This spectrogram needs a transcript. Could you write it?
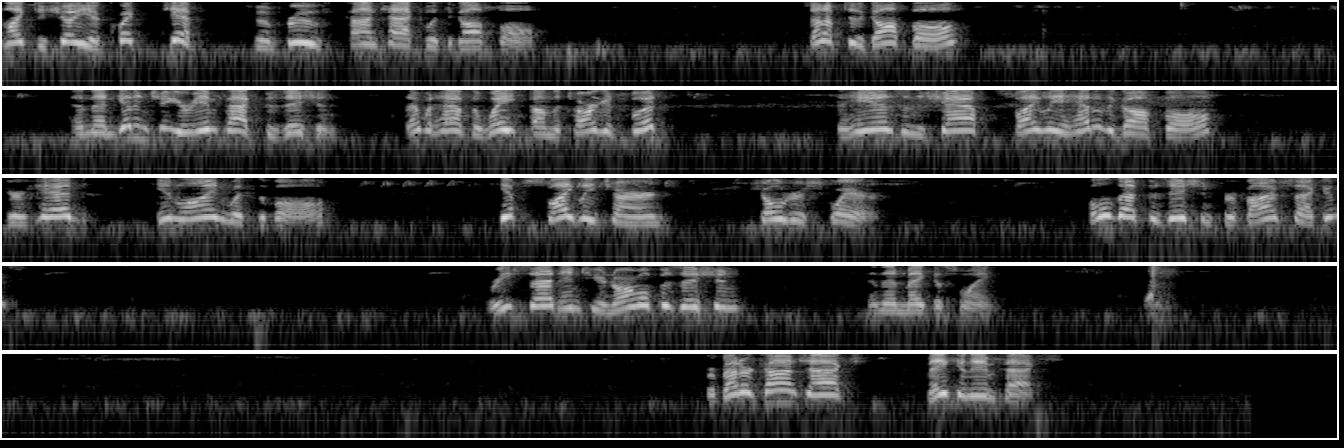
I'd like to show you a quick tip to improve contact with the golf ball. Set up to the golf ball and then get into your impact position. That would have the weight on the target foot, the hands and the shaft slightly ahead of the golf ball, your head in line with the ball, hips slightly turned, shoulders square. Hold that position for five seconds. Reset into your normal position and then make a swing. For better contact, make an impact.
